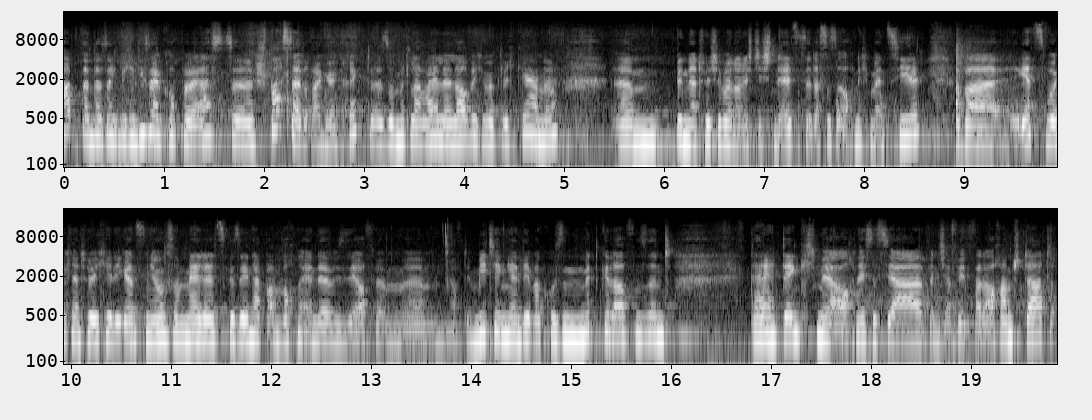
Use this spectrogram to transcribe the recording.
habe dann tatsächlich in dieser Gruppe erst äh, Spaß daran gekriegt. Also mittlerweile laufe ich wirklich gerne. Ähm, bin natürlich immer noch nicht die schnellste, das ist auch nicht mein Ziel. Aber jetzt, wo ich natürlich hier die ganzen Jungs und Mädels gesehen habe am Wochenende, wie sie auf dem, ähm, auf dem Meeting hier in Leverkusen mitgelaufen sind, da denke ich mir auch, nächstes Jahr bin ich auf jeden Fall auch am Start.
